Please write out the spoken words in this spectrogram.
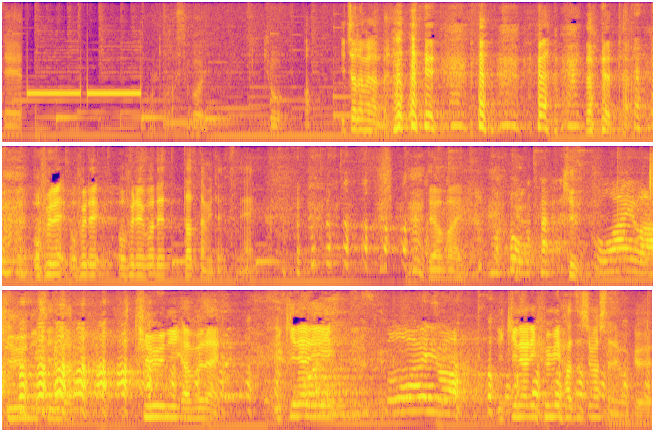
でことがすごい今日あ言っちゃダメなんだ。ダメだった。オフレオフレオフレ語でだったみたいですね。やばい。急怖いわ。急に死んだ。急に危ない。いきなり怖いわ。いきなり踏み外しましたね僕、はい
